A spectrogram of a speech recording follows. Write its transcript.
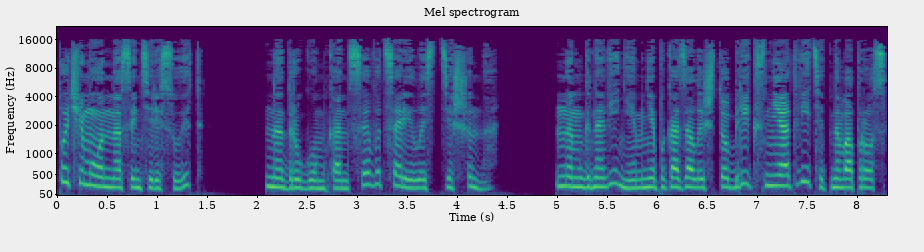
Почему он нас интересует?» На другом конце воцарилась тишина. На мгновение мне показалось, что Брикс не ответит на вопрос,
